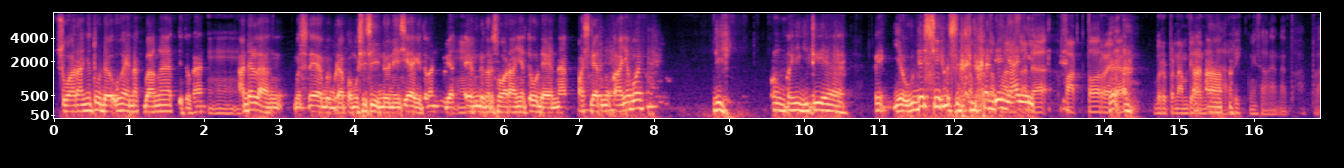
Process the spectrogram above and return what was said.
Suaranya tuh udah wah enak banget gitu kan. Mm-mm. Ada lah, maksudnya beberapa musisi Indonesia gitu kan, lihat eh, yang denger suaranya tuh udah enak. Pas lihat mukanya boy, dih, kok mukanya gitu ya? Eh, ya udah sih, maksudnya itu kan dia nyanyi. ada faktor ya kan berpenampilan menarik misalnya atau apa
